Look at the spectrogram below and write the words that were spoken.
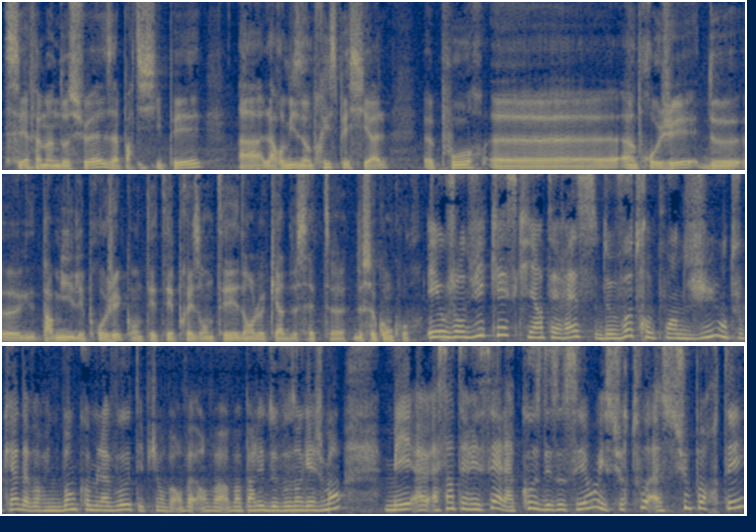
CFM Indo-Suez a participé à la remise d'un prix spécial euh, pour euh, un projet de euh, parmi les projets qui ont été présentés dans le cadre de cette de ce concours. Et aujourd'hui, qu'est-ce qui intéresse de votre point de vue, en tout cas, d'avoir une banque comme la vôtre Et puis on va on va on va, parler de vos engagements, mais à, s'intéresser à la cause des océans et surtout à supporter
